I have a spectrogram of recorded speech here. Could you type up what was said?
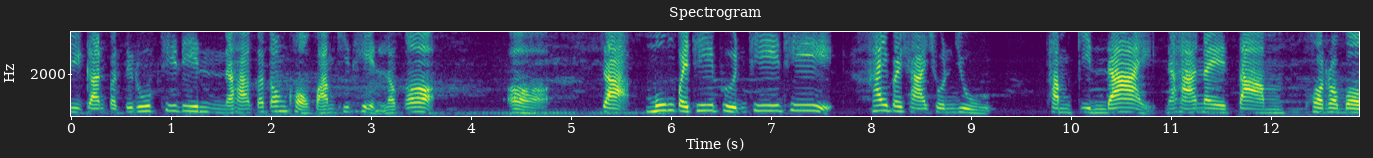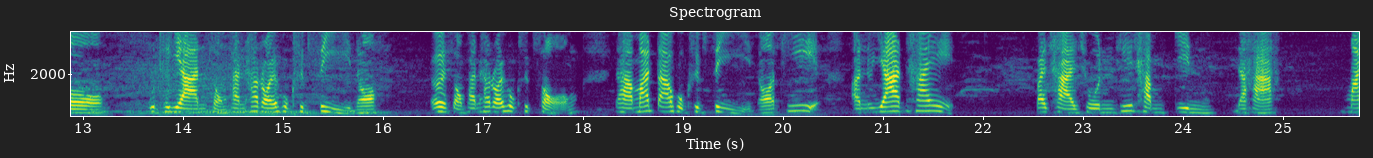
มีการปฏิรูปที่ดินนะคะ ก็ต้องขอความคิดเห็นแล้วก็เออจะมุ่งไปที่พื้นที่ที่ให้ประชาชนอยู่ทำกินได้นะคะในตามพรบอุทยาน 2564 เนาะเออ 2562 นะคะ มาตรา 64 เนาะที่อนุญาตให้ประชาชนที่ทำกินนะคะ มา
